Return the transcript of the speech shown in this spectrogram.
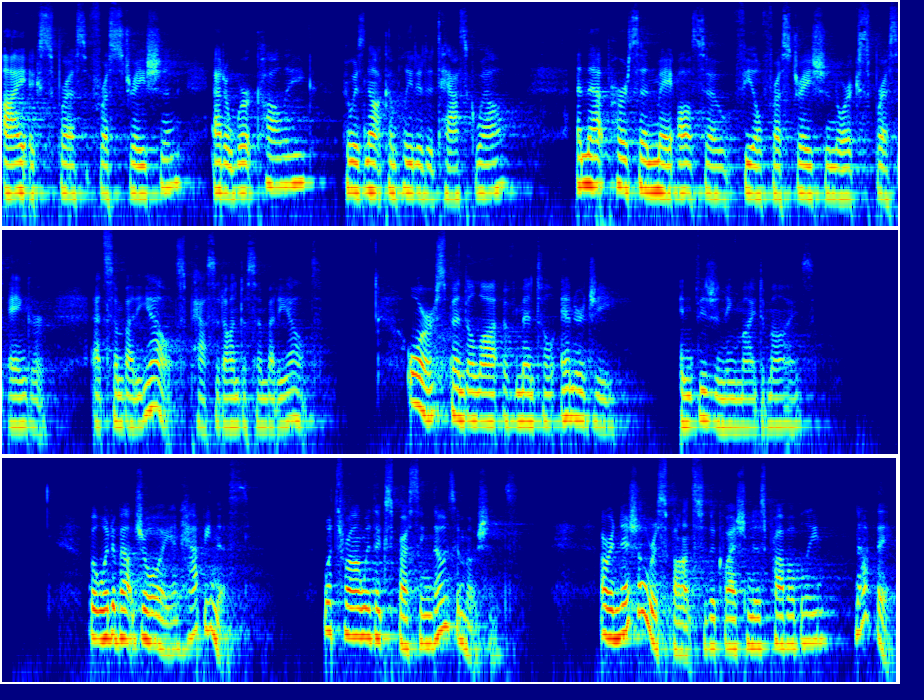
I express frustration at a work colleague who has not completed a task well. And that person may also feel frustration or express anger at somebody else, pass it on to somebody else, or spend a lot of mental energy envisioning my demise. But what about joy and happiness? What's wrong with expressing those emotions? Our initial response to the question is probably nothing.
